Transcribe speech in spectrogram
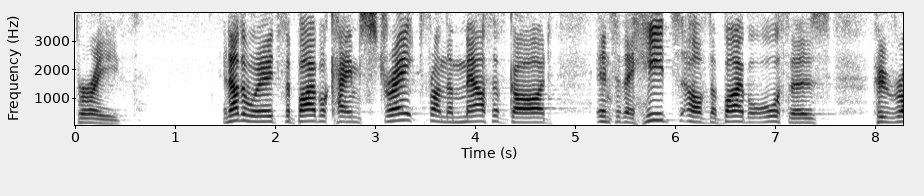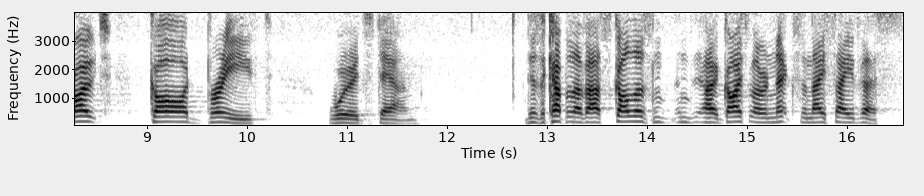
breathed. In other words, the Bible came straight from the mouth of God into the heads of the Bible authors who wrote God breathed words down. There's a couple of our scholars, uh, Geisler and Nix, and they say this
